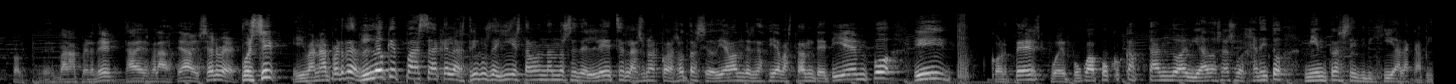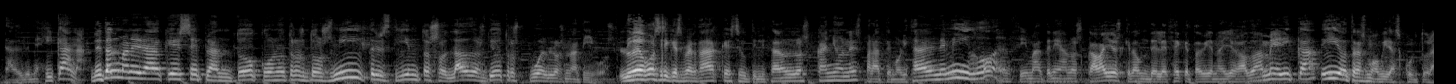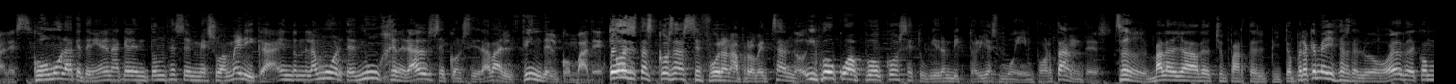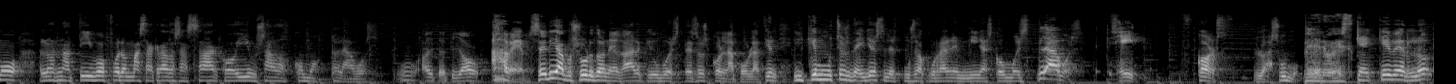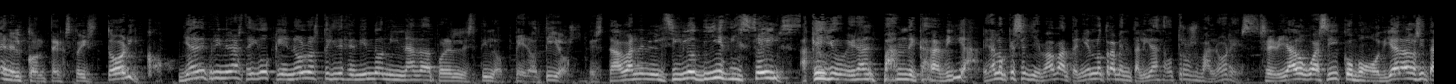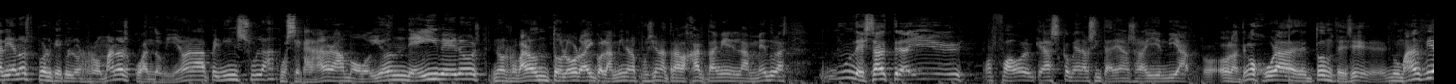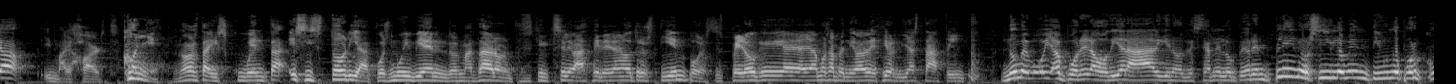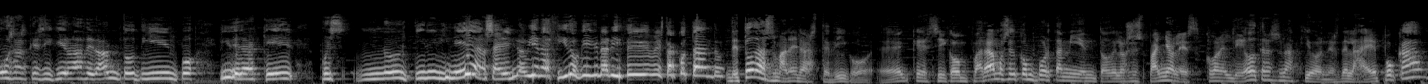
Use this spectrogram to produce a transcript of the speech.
Van a perder, está desbalanceado el server. Pues sí, iban a perder. Lo que pasa es que las tribus de allí estaban dándose de leches las unas con las otras, se odiaban desde hacía bastante tiempo y Cortés fue poco a poco captando aliados a su ejército mientras se dirigía a la capital de Mexicana. De tal manera que se plantó con otros 2.300 soldados de otros pueblos nativos. Luego sí que es verdad que se utilizaron los cañones para atemorizar al enemigo, encima tenían los caballos, que era un DLC que todavía no ha llegado a América, y otras movidas culturales, como la que tenían en aquel entonces en Mesoamérica, en donde la muerte de un general se consideraba el fin del combate. Todas estas cosas se fueron aprovechando y poco a poco se tuvieron victorias muy importantes. Sí, vale ya de chuparte el pito. Pero ¿qué me dices de luego, eh? De cómo los nativos fueron masacrados a saco y usados como esclavos. A ver, sería absurdo negar que hubo excesos con la población y que muchos de ellos se les puso a currar en minas como esclavos. Sí, of course lo asumo. Pero es que hay que verlo en el contexto histórico. Ya de primeras te digo que no lo estoy defendiendo ni nada por el estilo, pero tíos, estaban en el siglo XVI. Aquello era el pan de cada día, era lo que se llevaba, tenían otra mentalidad, otros valores. Sería algo así como odiar a los italianos porque los romanos cuando vinieron a la península, pues se cargaron a mogollón de íberos, nos robaron todo el oro ahí con la mina, nos pusieron a trabajar también en las médulas un desastre ahí. Por favor, qué asco me dan los italianos hoy en día. Os la tengo jurada desde entonces, ¿eh? Numancia y my heart. Coño, ¿no os dais cuenta? Es historia. Pues muy bien, los mataron. Pues ¿qué se le va a hacer? Eran otros tiempos. Espero que hayamos aprendido la lección. Ya está, fin. No me voy a poner a odiar a alguien o desearle lo peor en pleno siglo XXI por cosas que se hicieron hace tanto tiempo y de las que él, pues, no tiene ni idea. O sea, él no había nacido, ¿qué narices me está contando? De todas maneras, te digo, ¿eh? que si comparamos el comportamiento de los españoles con el de otras naciones de la época,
